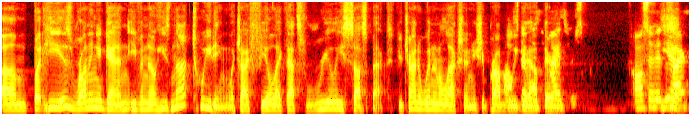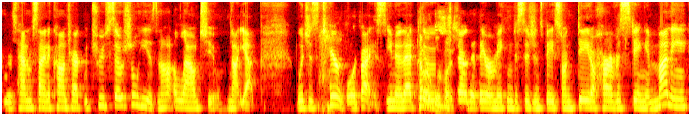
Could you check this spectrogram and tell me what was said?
Um, but he is running again, even though he's not tweeting, which I feel like that's really suspect. If you're trying to win an election, you should probably also get out there. advisors. Also, his Yeah. advisors had him sign a contract with Truth Social. He is not allowed to, not yet, which is terrible advice. You know, that Terrible goes advice. to show that they were making decisions based on data harvesting and money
